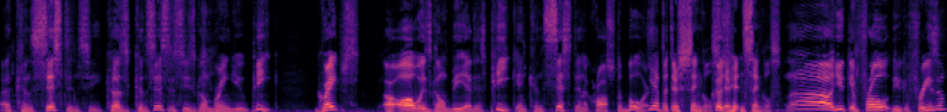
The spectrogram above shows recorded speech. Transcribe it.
A consistency, because consistency is gonna bring you peak. Grapes are always gonna be at his peak and consistent across the board. Yeah, but they're singles. They're hitting singles. Oh, you can froze, you can freeze them,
